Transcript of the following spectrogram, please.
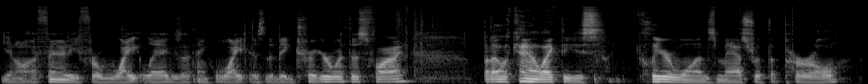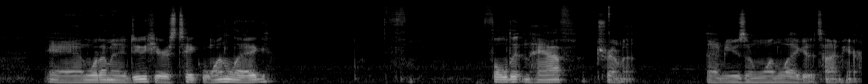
you know, affinity for white legs. I think white is the big trigger with this fly. But I kind of like these clear ones matched with the pearl. And what I'm going to do here is take one leg, fold it in half, trim it. I'm using one leg at a time here.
